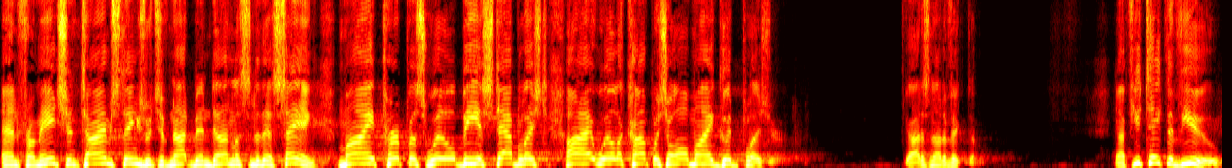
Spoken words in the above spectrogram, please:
And from ancient times, things which have not been done, listen to this, saying, my purpose will be established. I will accomplish all my good pleasure. God is not a victim. Now, if you take the view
